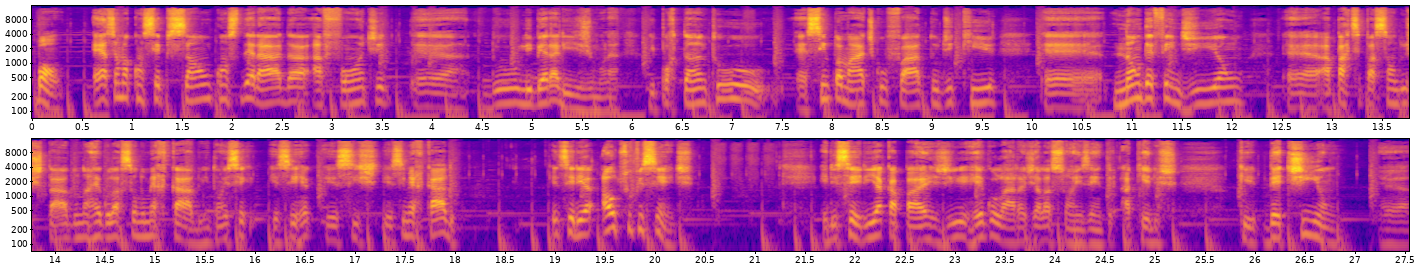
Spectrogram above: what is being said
Bom, essa é uma concepção considerada a fonte é, do liberalismo, né? e portanto é sintomático o fato de que é, não defendiam é, a participação do Estado na regulação do mercado. Então esse, esse, esse, esse mercado ele seria autossuficiente. Ele seria capaz de regular as relações entre aqueles que detinham é,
